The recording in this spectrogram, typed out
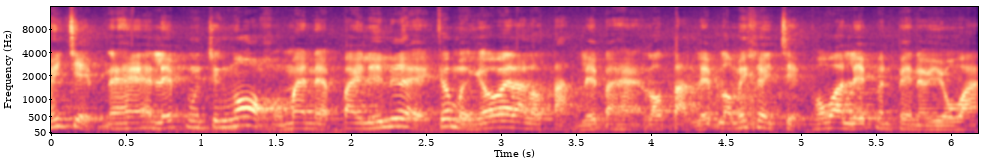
ไม่เจ็บนะฮะเล็บมันจะงอกของมันเนี่ยไปเรื่อยๆ ก็เหมือนกับเวลาเราตัดเล็บอะฮะเราตัดเล็บเราไม่เคยเจ็บเพราะว่าเล็บมันเป็นอวัยวะ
